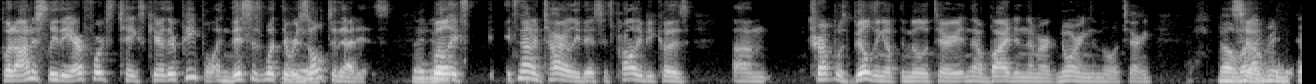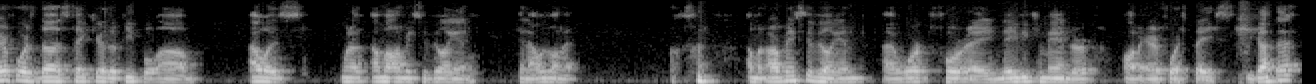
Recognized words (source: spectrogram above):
But honestly, the Air Force takes care of their people, and this is what the they result do. of that is. Well, it's it's not entirely this. It's probably because um, Trump was building up the military, and now Biden and them are ignoring the military. No, but so, I agree. The Air Force does take care of their people. Um, I was when I, am an Army civilian, and I was on it. I'm an Army civilian. I worked for a Navy commander on an Air Force base. You got that?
